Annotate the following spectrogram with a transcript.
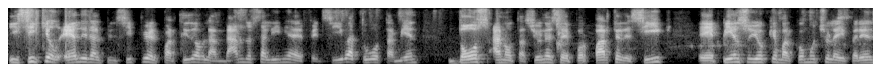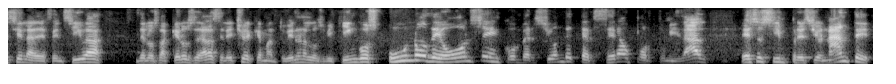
Y Ezekiel Elliott al principio del partido ablandando esta línea defensiva, tuvo también dos anotaciones eh, por parte de Zeke. pienso yo que marcó mucho la diferencia en la defensiva de los vaqueros de Dallas el hecho de que mantuvieron a los vikingos uno de 11 en conversión de tercera oportunidad. Eso es impresionante.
